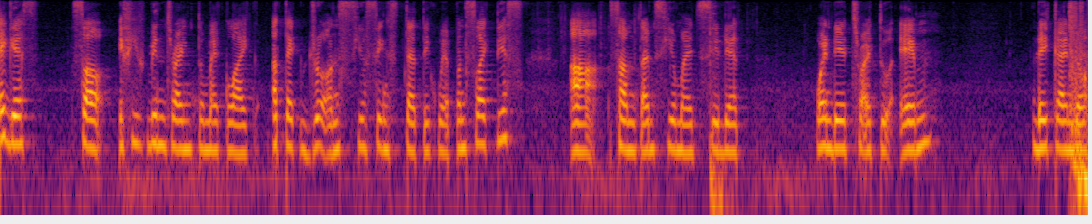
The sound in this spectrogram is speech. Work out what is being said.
I guess. So if you've been trying to make like attack drones using static weapons like this, uh, sometimes you might see that when they try to aim, they kind of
